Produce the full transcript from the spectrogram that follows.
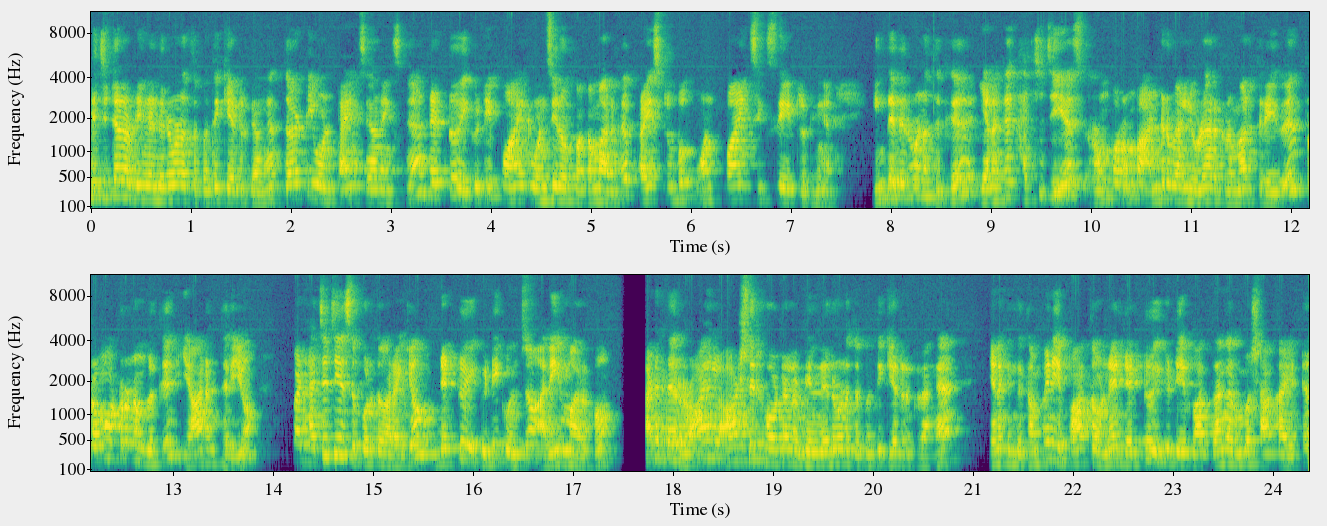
டிஜிட்டல் அப்படிங்கிற நிறுவனத்தை பத்தி கேட்டிருக்காங்க. தேர்ட்டி ஒன் டைம்ஸ் ஏர்னிங்ஸ்ங்க debt to equity point one zero பக்கமா இருக்கு. Price to book one point six eight இருக்குங்க. இந்த நிறுவனத்துக்கு எனக்கு ஹெச்ஜிஎஸ் ரொம்ப ரொம்ப அண்டர் வேல்யூடா இருக்கிற மாதிரி தெரியுது. ப்ரொமோட்டரும் நம்மளுக்கு யாருன்னு தெரியும்? பட் ஹெச்ஜிஎஸ் பொறுத்த வரைக்கும் டெட் டு equity கொஞ்சம் அதிகமாக இருக்கும். அடுத்து ராயல் ஆர்ஷிர் ஹோட்டல் அப்படிங்கிற நிறுவனத்தை பற்றி கேட்டிருக்கிறாங்க. எனக்கு இந்த கம்பெனியை பார்த்த உடனே டெட் டு ஈக்விட்டியை பார்த்தாங்க ரொம்ப ஷாக் ஆகிட்டு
